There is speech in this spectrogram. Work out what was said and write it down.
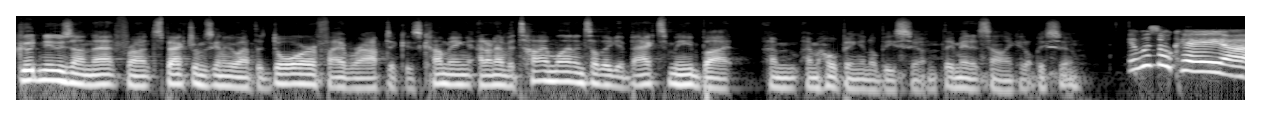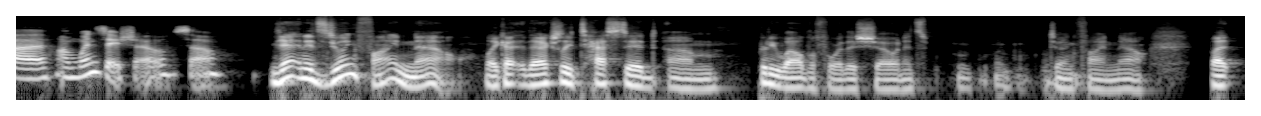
good news on that front. Spectrum's going to go out the door. Fiber optic is coming. I don't have a timeline until they get back to me, but I'm, I'm hoping it'll be soon. They made it sound like it'll be soon. It was okay uh, on Wednesday's show, so Yeah, and it's doing fine now. Like I, they actually tested um, pretty well before this show, and it's doing fine now. But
